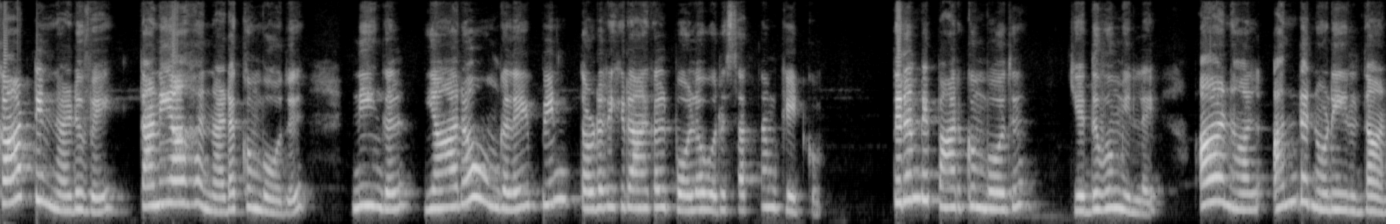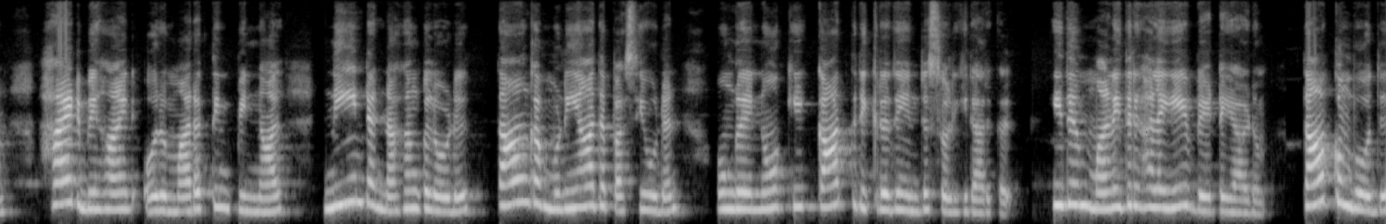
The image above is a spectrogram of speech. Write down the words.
காட்டின் நடுவே தனியாக நடக்கும்போது நீங்கள் யாரோ உங்களை பின்தொடர்கிறார்கள் போல ஒரு சத்தம் கேட்கும். திரும்பி பார்க்கும்போது எதுவும் இல்லை. ஆனால் அந்த நொடியில்தான் ஹைட் பிஹைண்ட் ஒரு மரத்தின் பின்னால் நீண்ட நகங்களோடு தாங்க முடியாத பசியுடன் உங்களை நோக்கி காத்திருக்கிறது என்று சொல்கிறார்கள். இது மனிதர்களையே வேட்டையாடும். தாக்கும்போது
